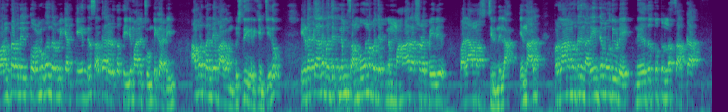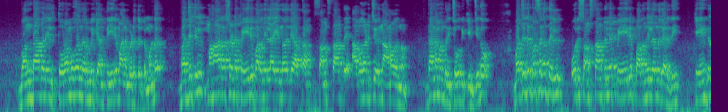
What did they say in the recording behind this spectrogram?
വന്തവനിൽ തുറമുഖം നിർമ്മിക്കാൻ കേന്ദ്ര സർക്കാർ എടുത്ത തീരുമാനം ചൂണ്ടിക്കാട്ടിയും അവർ തന്റെ ഭാഗം വിശദീകരിക്കുകയും ചെയ്തു. ഇടക്കാല ബജറ്റിനും സമ്പൂർണ ബജറ്റിനും മഹാരാഷ്ട്രയുടെ പേര് പരാമർശിച്ചിരുന്നില്ല. എന്നാൽ പ്രധാനമന്ത്രി നരേന്ദ്രമോദിയുടെ നേതൃത്വത്തിലുള്ള സർക്കാർ വന്ദാവനിൽ തുറമുഖം നിർമ്മിക്കാൻ തീരുമാനമെടുത്തിട്ടുമുണ്ട്. ബജറ്റിൽ മഹാരാഷ്ട്രയുടെ പേര് പറഞ്ഞില്ല എന്നതിന്റെ അർത്ഥം സംസ്ഥാനത്തെ അവഗണിച്ചു എന്നാണോ എന്നും ധനമന്ത്രി ചോദിക്കുകയും ചെയ്തു. ബജറ്റ് പ്രസംഗത്തിൽ ഒരു സംസ്ഥാനത്തിന്റെ പേര് പറഞ്ഞില്ലെന്ന് കരുതി കേന്ദ്ര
